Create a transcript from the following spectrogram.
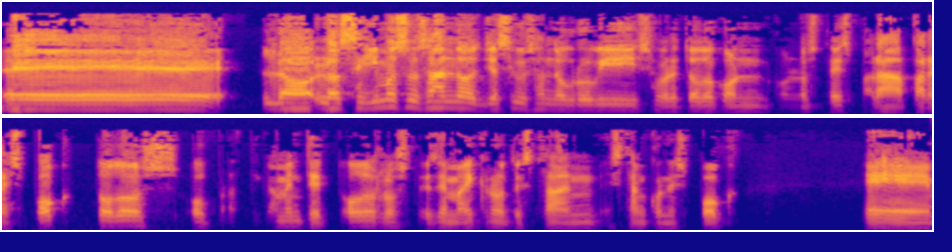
Eh, lo, lo, seguimos usando, yo sigo usando Groovy sobre todo con, con los tests para, para, Spock. Todos o prácticamente todos los tests de Micronaut están, están con Spock. Eh,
